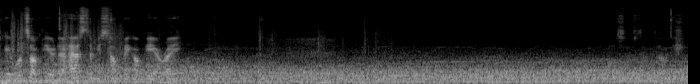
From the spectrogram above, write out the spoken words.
Okay, what's up here? There has to be something up here, right? Pulse of seduction.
